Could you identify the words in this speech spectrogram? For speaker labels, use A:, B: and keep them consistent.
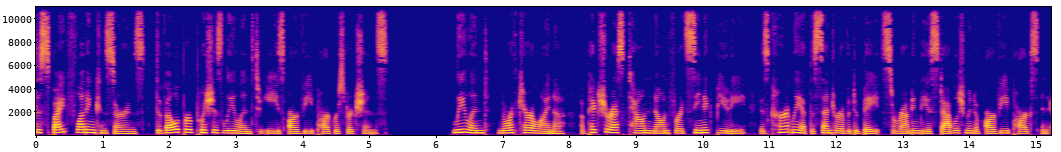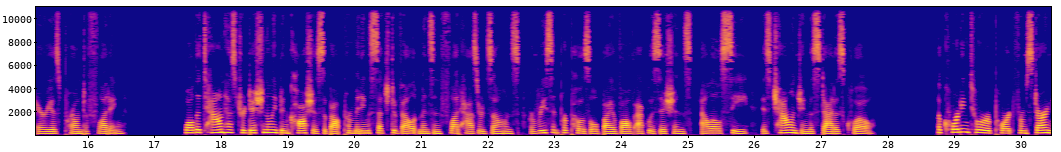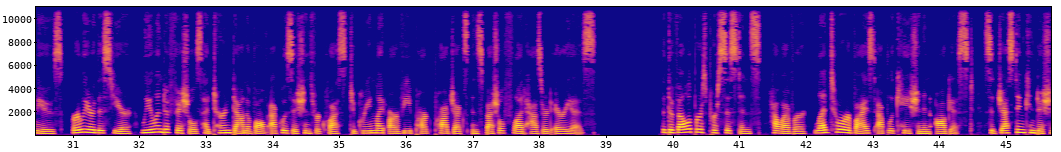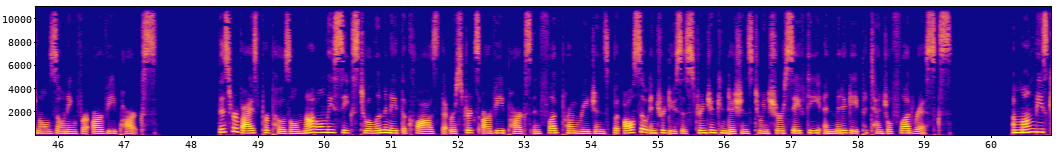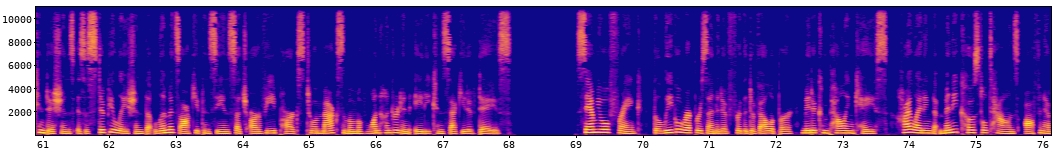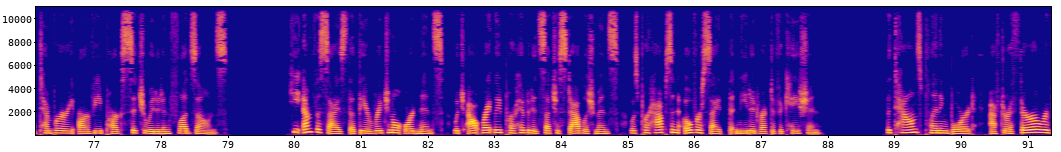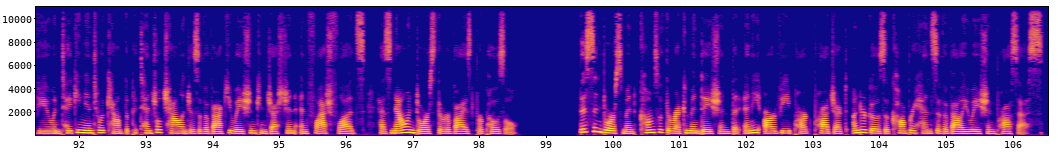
A: Despite flooding concerns, developer pushes Leland to ease RV park restrictions. Leland, North Carolina, a picturesque town known for its scenic beauty, is currently at the center of a debate surrounding the establishment of RV parks in areas prone to flooding. While the town has traditionally been cautious about permitting such developments in flood hazard zones, a recent proposal by Evolve Acquisitions, LLC, is challenging the status quo. According to a report from Star News, earlier this year, Leland officials had turned down Evolve Acquisition's request to greenlight RV park projects in special flood hazard areas. The developer's persistence, however, led to a revised application in August, suggesting conditional zoning for RV parks. This revised proposal not only seeks to eliminate the clause that restricts RV parks in flood-prone regions but also introduces stringent conditions to ensure safety and mitigate potential flood risks. Among these conditions is a stipulation that limits occupancy in such RV parks to a maximum of 180 consecutive days. Samuel Frank, the legal representative for the developer, made a compelling case, highlighting that many coastal towns often have temporary RV parks situated in flood zones. He emphasized that the original ordinance, which outrightly prohibited such establishments, was perhaps an oversight that needed rectification. The town's planning board, after a thorough review and taking into account the potential challenges of evacuation congestion and flash floods, has now endorsed the revised proposal. This endorsement comes with the recommendation that any RV park project undergoes a comprehensive evaluation process.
